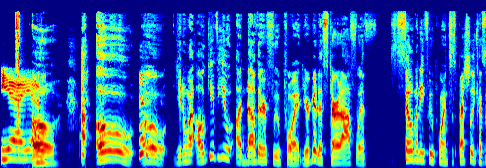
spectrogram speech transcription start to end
Yeah, yeah. Oh, uh, oh, oh! You know what? I'll give you another foo point. You're going to start off with so many foo points, especially because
